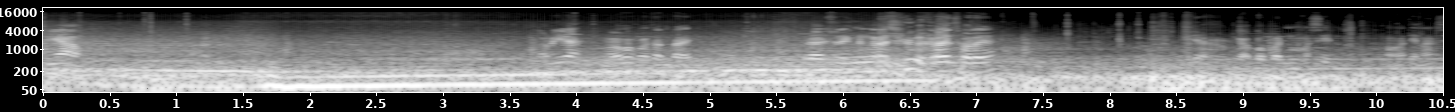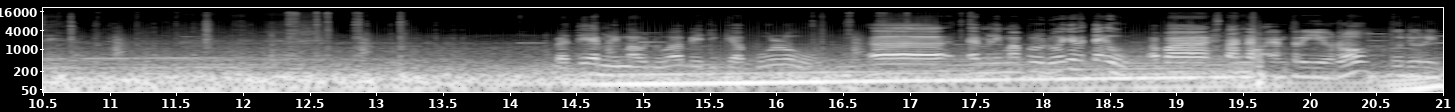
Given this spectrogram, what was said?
Sial. Sorry ya. Nggak apa-apa santai. Udah sering denger juga keren suaranya. Biar nggak beban mesin matiin AC. Berarti M52 B30. Eh M52 nya TU apa standar? Oh, M3 Euro 7000.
